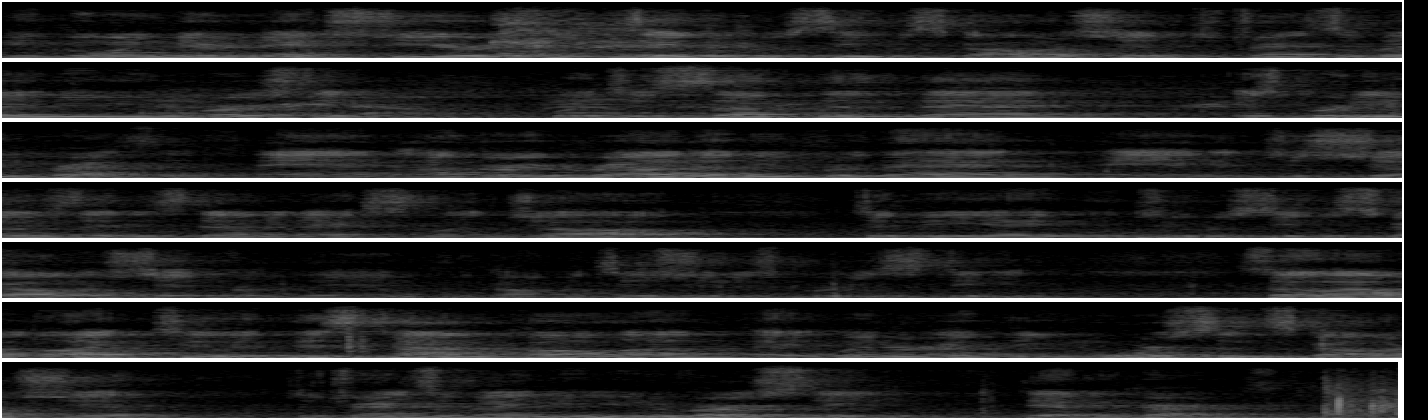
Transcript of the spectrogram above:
be going there next year, and he was able to receive a scholarship to Transylvania University, which is something that is pretty impressive. And I'm very proud of him for that, and it just shows that he's done an excellent job to be able to receive a scholarship from them. The competition is pretty steep. So I would like to, at this time, call up a winner of the Morrison Scholarship to Transylvania University, Devon Kearns.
